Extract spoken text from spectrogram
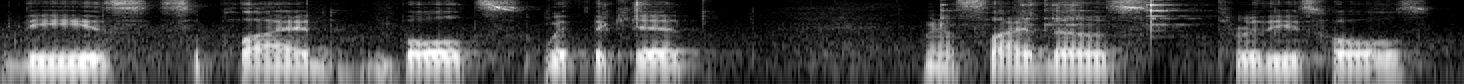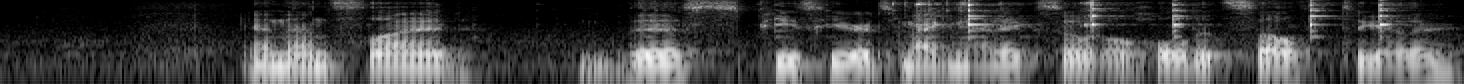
these supplied bolts with the kit. I'm going to slide those through these holes and then slide this piece here. It's magnetic so it'll hold itself together.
